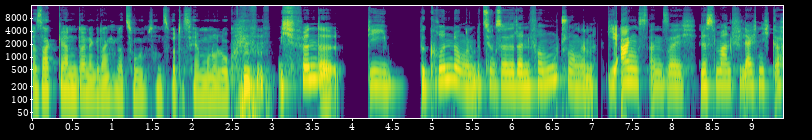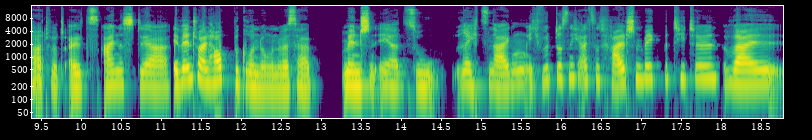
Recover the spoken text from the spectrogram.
sag gerne deine Gedanken dazu, sonst wird das hier ein Monolog. ich finde, die Begründungen beziehungsweise deine Vermutungen, die Angst an sich, dass man vielleicht nicht gehört wird, als eines der eventuell Hauptbegründungen, weshalb Menschen eher zu rechts neigen. Ich würde das nicht als einen falschen Weg betiteln, weil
